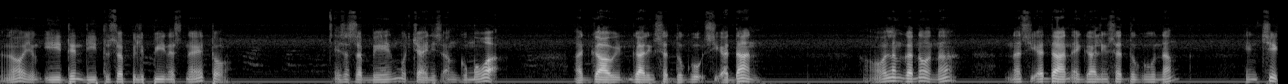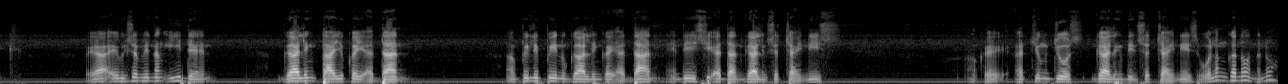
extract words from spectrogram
No, yung Eden dito sa Pilipinas na ito. Isasabihin mo Chinese ang gumawa at gawin, galing sa dugo si Adan Walang ganon, ha? Na si Adan ay galing sa dugo ng Inchik. Kaya, ibig sabihin ng Eden, galing tayo kay Adan. Ang Pilipino galing kay Adan. Hindi si Adan galing sa Chinese. Okay? At yung Diyos galing din sa Chinese. Walang ganon, ano?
